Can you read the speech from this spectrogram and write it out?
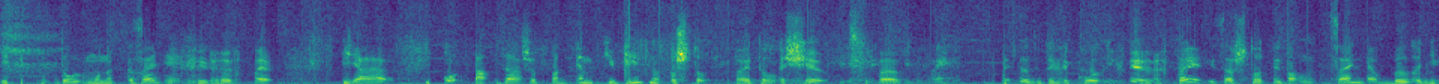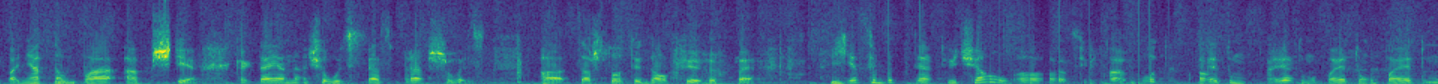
и ты выдал ему наказание ФРП. Я, ну, там даже по демке видно то, что, ну, это вообще, типа, это далеко не ФРП, и за что ты дал наказание, было непонятно вообще. Когда я начал у тебя спрашивать, а, за что ты дал ФРП, если бы ты отвечал, э, типа, вот поэтому, поэтому, поэтому, поэтому,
